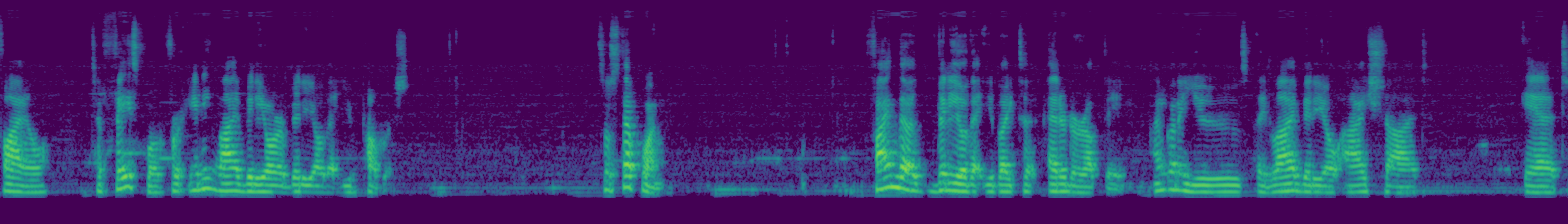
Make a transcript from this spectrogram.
file to Facebook for any live video or video that you've published. So step one, Find the video that you'd like to edit or update. I'm going to use a live video I shot at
